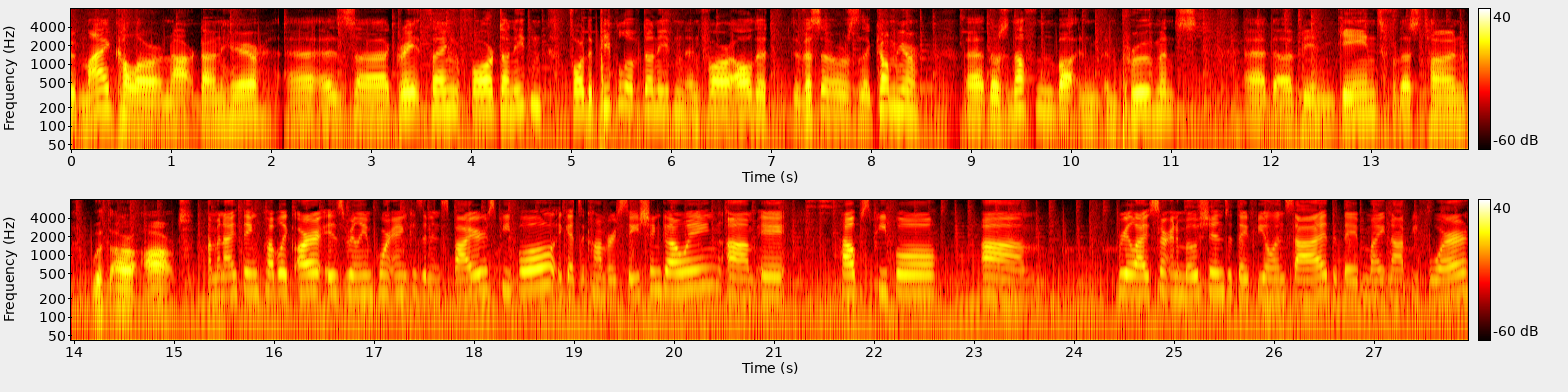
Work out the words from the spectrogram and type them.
put my colour and art down here uh, is a great thing for Dunedin, for the people of Dunedin, and for all the, the visitors that come here. Uh, there's nothing but improvements uh, that have been gained for this town with our art. I mean, I think public art is really important because it inspires people, it gets a conversation going, um, it helps people um, realize certain emotions that they feel inside that they might not before.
